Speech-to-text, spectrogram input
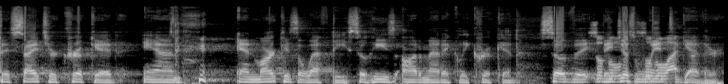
the sights are crooked, and and Mark is a lefty, so he's automatically crooked. So they So they the- just so the together.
